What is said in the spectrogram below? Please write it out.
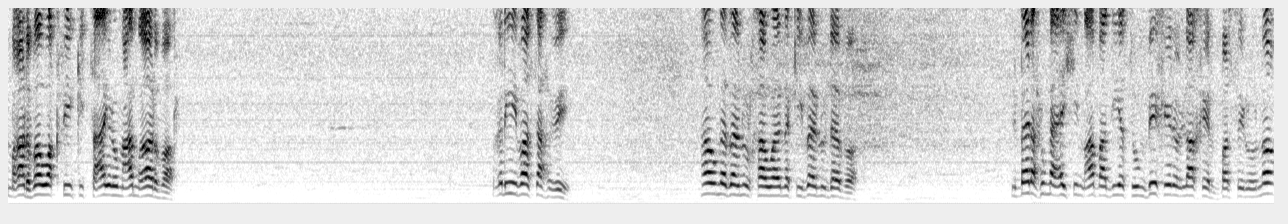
مغاربة واقفين كيتعايروا مع مغاربة. غريبة صاحبي. هاهما بانوا الخونة كيبانوا دابا. البارح هما عايشين مع بعضياتهم بخير وعلى خير. برشلونة.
